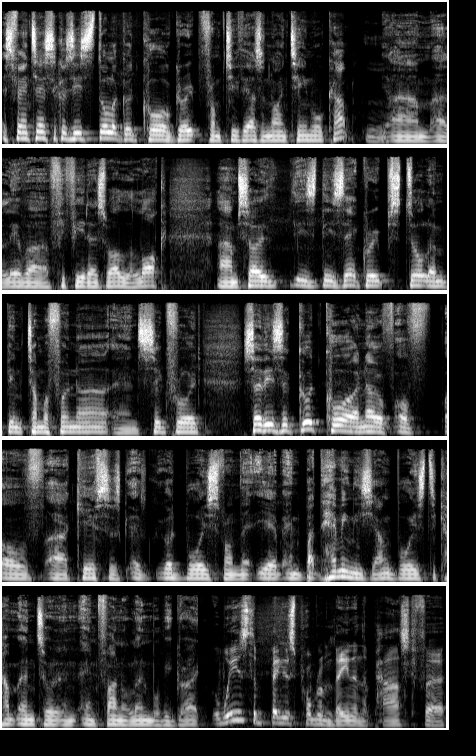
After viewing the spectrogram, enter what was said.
It's fantastic because there's still a good core group from 2019 World Cup. Um, uh, Leva Fifita as well, the lock. Um, so there's there's that group still, um, Ben Tameifuna and Sigfried. So there's a good core. I know of of, of uh, Kefs as, as good boys from that. Yeah, and but having these young boys to come into it and, and funnel in will be great. Where's the biggest problem been in the past for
